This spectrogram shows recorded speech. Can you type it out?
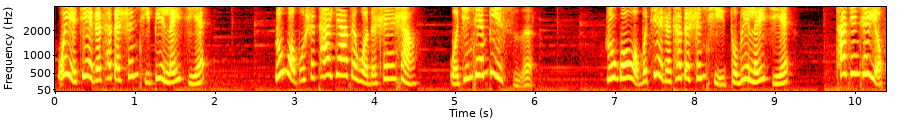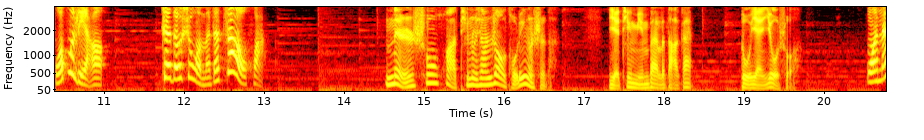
我也借着他的身体避雷劫，如果不是他压在我的身上，我今天必死；如果我不借着他的身体躲避雷劫，他今天也活不了。这都是我们的造化。那人说话听着像绕口令似的，也听明白了大概。杜燕又说：“我能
